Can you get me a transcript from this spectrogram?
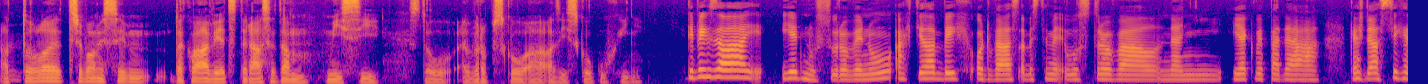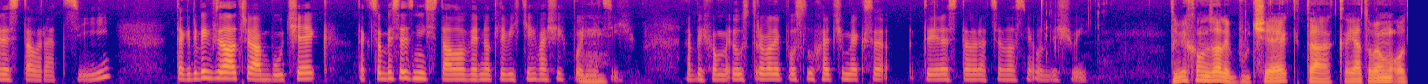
A mhm. tohle je třeba, myslím, taková věc, která se tam mísí s tou evropskou a azijskou kuchyní. Kdybych vzala jednu surovinu a chtěla bych od vás, abyste mi ilustroval na ní, jak vypadá každá z těch restaurací, tak kdybych vzala třeba bůček, tak co by se z ní stalo v jednotlivých těch vašich mhm. podnicích? Mm. Abychom ilustrovali posluchačům, jak se ty restaurace vlastně odlišují. Kdybychom vzali Bůček, tak já to vemu od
